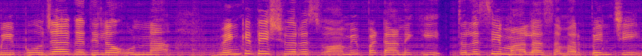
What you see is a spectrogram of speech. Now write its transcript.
మీ పూజా గదిలో ఉన్న వెంకటేశ్వర స్వామి పటానికి తులసిమాల సమర్పించి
